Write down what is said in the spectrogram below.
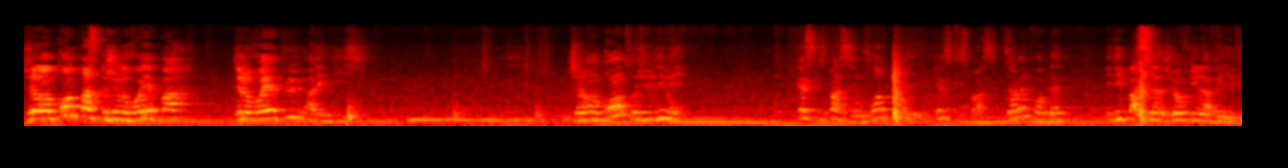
Je le rencontre parce que je ne le voyais pas, je ne le voyais plus à l'église. Je le rencontre, je lui dis, mais qu'est-ce qui se passe? Je ne vois pas, qu'est-ce qui se passe? Vous avez un problème? Il dit, pasteur, je vais vous dire la vérité.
